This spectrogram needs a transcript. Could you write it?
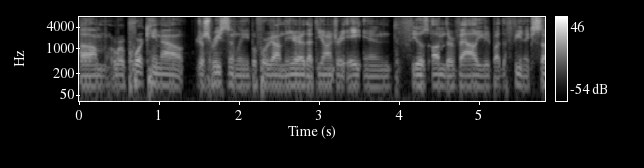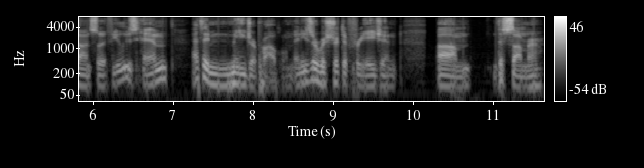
um, a report came out just recently before we got on the air that DeAndre Ayton feels undervalued by the Phoenix Suns. So if you lose him, that's a major problem. And he's a restricted free agent um, this summer.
